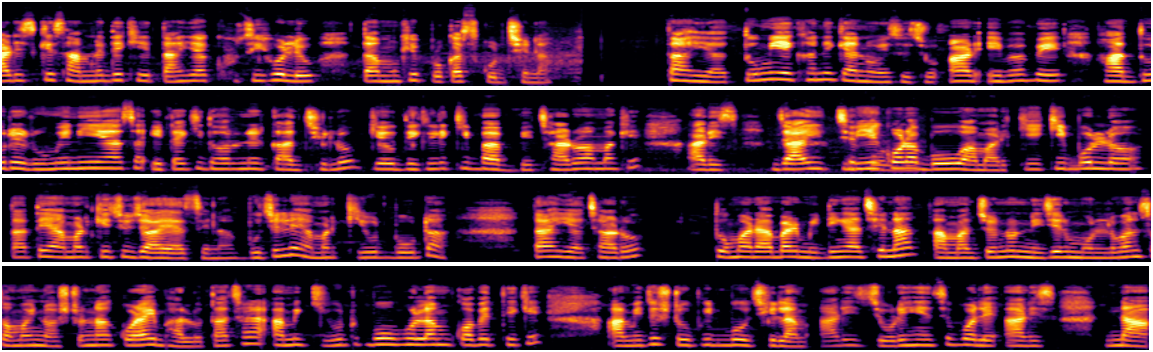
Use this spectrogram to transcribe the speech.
আরিসকে সামনে দেখে তাহিয়া খুশি হলেও তা মুখে প্রকাশ করছে না। তাহিয়া তুমি এখানে কেন এসেছ? আর এভাবে হাত ধরে রুমে নিয়ে আসা এটা কি ধরনের কাজ ছিল? কেউ দেখলে কি ভাববে? ছাড়ো আমাকে আরিস। যাই ইচ্ছে বিয়ে করা বউ আমার। কে কি বলল? তাতে আমার কিছু যায় আসে না। বুঝলে আমার কিউট বউটা? তাহিয়া ছাড়ো। তোমার আবার মিটিং আছে না? আমার জন্য নিজের মূল্যবান সময় নষ্ট না করাই ভালো। তাছাড়া আমি কিউট বউ হলাম কবে থেকে? আমি তো স্টুপিড বউ ছিলাম। আরিস জোরে হেসে বলে আরিস না,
